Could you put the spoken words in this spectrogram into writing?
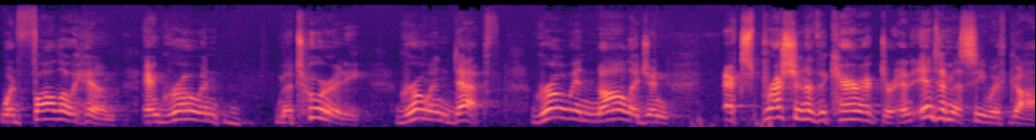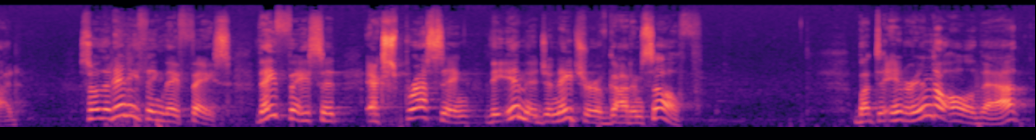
would follow him and grow in maturity, grow in depth, grow in knowledge and expression of the character and intimacy with God, so that anything they face, they face it expressing the image and nature of God Himself. But to enter into all of that,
